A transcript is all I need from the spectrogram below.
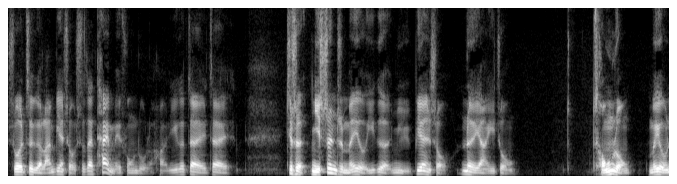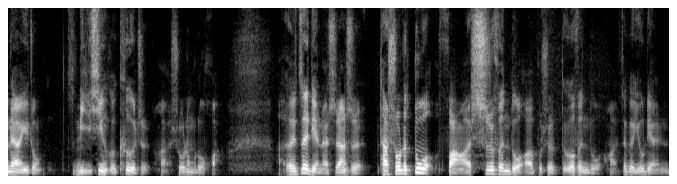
说这个男辩手实在太没风度了哈，一个在在，就是你甚至没有一个女辩手那样一种从容，没有那样一种理性和克制啊，说那么多话啊，所以这点呢，实际上是他说的多，反而失分多，而不是得分多啊，这个有点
